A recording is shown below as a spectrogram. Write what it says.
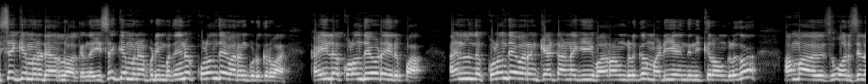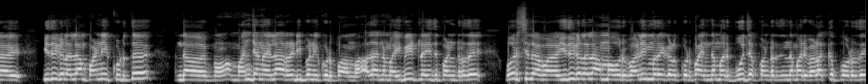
இசைக்கம்மனுடைய அருள்வாக்கு. இந்த இசைக்கம்மன் அப்படின்னு பார்த்தீங்கன்னா குழந்தை வரம் கொடுக்குறவா. கையில் குழந்தையோட இருப்பாள் அதனால இந்த குழந்தை வரம் கேட்ட அன்னைக்கு வரவங்களுக்கும் மடியேந்து நிற்கிறவங்களுக்கும் அம்மா ஒரு சில இதுகள் எல்லாம் பண்ணி கொடுத்து இந்த ம- மஞ்சனை எல்லாம் ரெடி பண்ணி கொடுப்பாங்க அதை நம்ம வீட்டில் இது பண்ணுறது ஒரு சில வ- இதுகளெல்லாம் அம்மா ஒரு வழிமுறைகள் கொடுப்பா இந்த மாதிரி பூஜை பண்ணுறது இந்த மாதிரி விளக்கு போடுறது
